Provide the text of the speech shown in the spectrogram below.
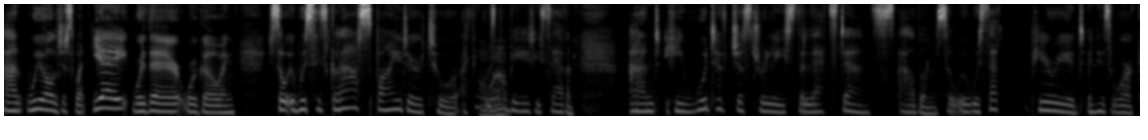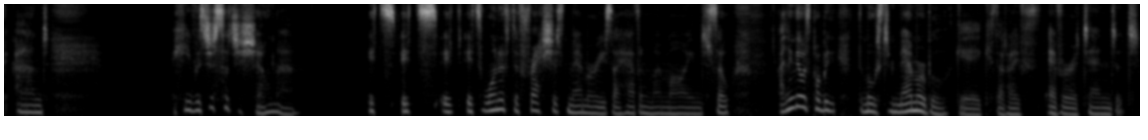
And we all just went, yay, we're there, we're going. So it was his Glass Spider tour. I think Oh, it was wow. probably 87. And he would have just released the Let's Dance album. So it was that period in his work. And he was just such a showman. It's it's it, it's one of the freshest memories I have in my mind. So I think that was probably the most memorable gig that I've ever attended.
